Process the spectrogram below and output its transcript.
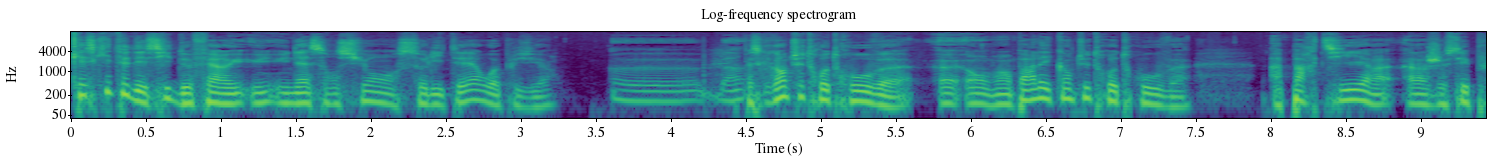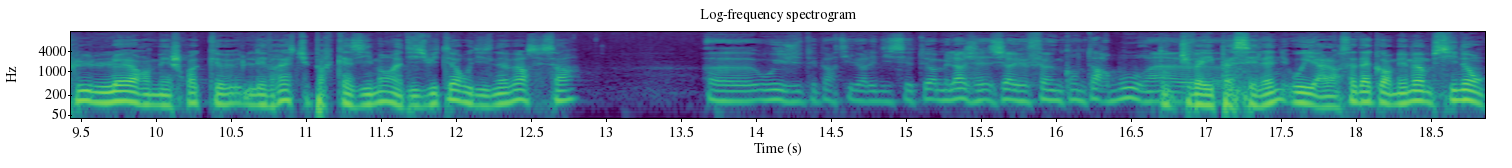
Qu'est-ce qui te décide de faire une, ascension solitaire ou à plusieurs? Euh, ben Parce que quand tu te retrouves, euh, on va en parler, quand tu te retrouves à partir, alors je sais plus l'heure, mais je crois que l'Everest, tu pars quasiment à 18h ou 19h, c'est ça? Euh, Oui, j'étais parti vers les 17h, mais là j'avais fait un compte à rebours. Hein, Donc tu vas y euh, passer la nuit. Oui, alors ça d'accord, mais même sinon,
